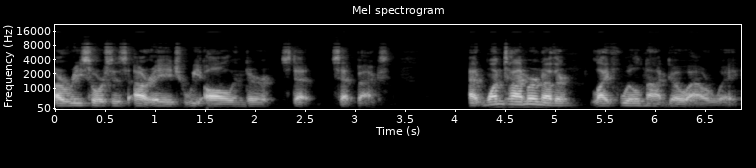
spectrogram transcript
our resources, our age, we all endure setbacks. At one time or another, life will not go our way.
